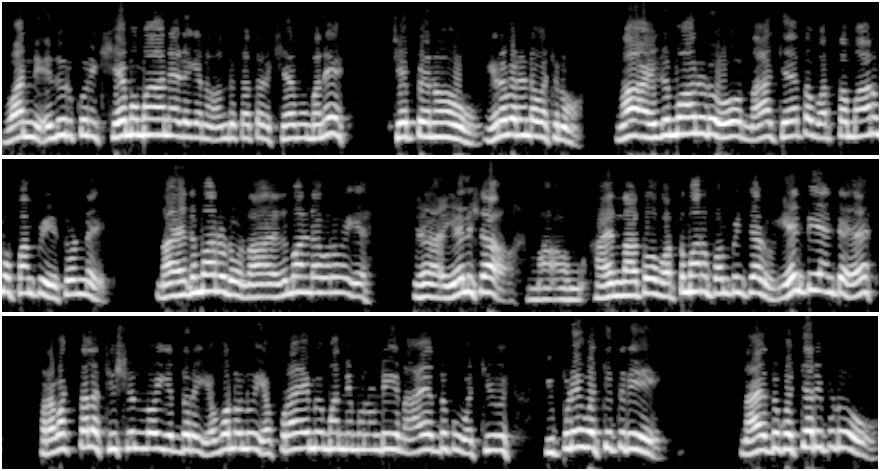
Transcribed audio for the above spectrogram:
వాన్ని ఎదుర్కొని క్షేమమా అని అడిగాను. అందుకు అతడు క్షేమమని చెప్పాను. ఇరవై రెండవ వచనం. నా యజమానుడు నా చేత వర్తమానము పంపి చూడండి. నా యజమానుడు నా యజమానుడు ఎవరు? ఏలిషా. మా ఆయన నాతో వర్తమానం పంపించాడు. ఏంటి అంటే ప్రవక్తల శిష్యుల్లో ఇద్దరు యవ్వనులు ఎఫ్రాయిమి మన్యము నుండి నా యొద్దకు వచ్చి ఇప్పుడే వచ్చి తిరిగి. నా యొద్దకు వచ్చారు ఇప్పుడు.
